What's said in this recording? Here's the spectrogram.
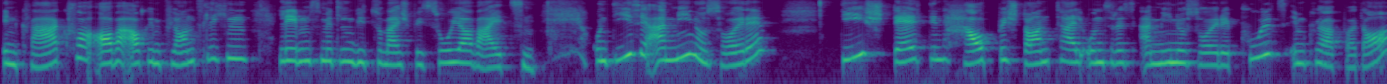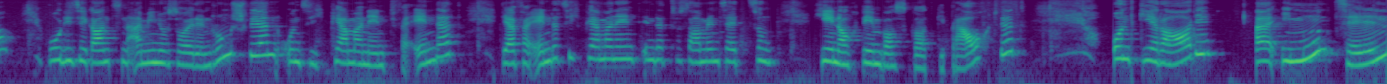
in Quark vor, aber auch in pflanzlichen Lebensmitteln wie zum Beispiel Soja, Weizen. Und diese Aminosäure, die stellt den Hauptbestandteil unseres Aminosäurepools im Körper dar, wo diese ganzen Aminosäuren rumschwirren und sich permanent verändert. Der verändert sich permanent in der Zusammensetzung, je nachdem, was gerade gebraucht wird. Und gerade äh, Immunzellen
